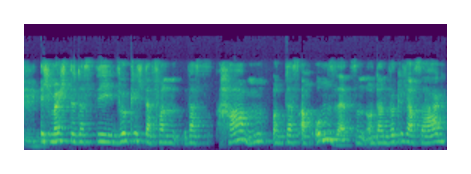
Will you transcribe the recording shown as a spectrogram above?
Mhm. Ich möchte, dass die wirklich davon was haben und das auch umsetzen und dann wirklich auch sagen,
